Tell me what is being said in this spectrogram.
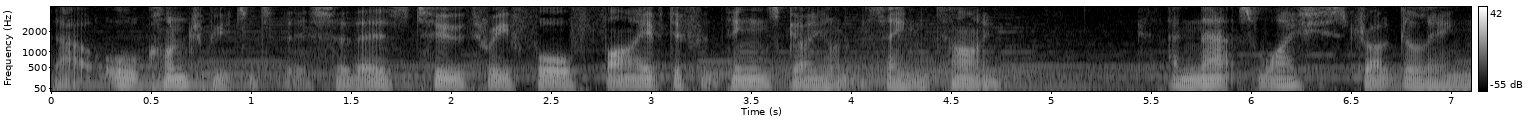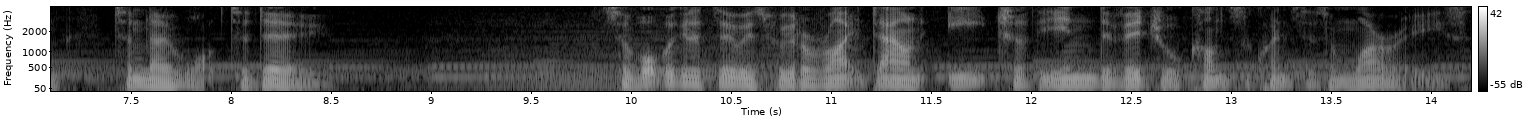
that are all contributing to this. So there's two, three, four, five different things going on at the same time. And that's why she's struggling to know what to do. So, what we're going to do is we're going to write down each of the individual consequences and worries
